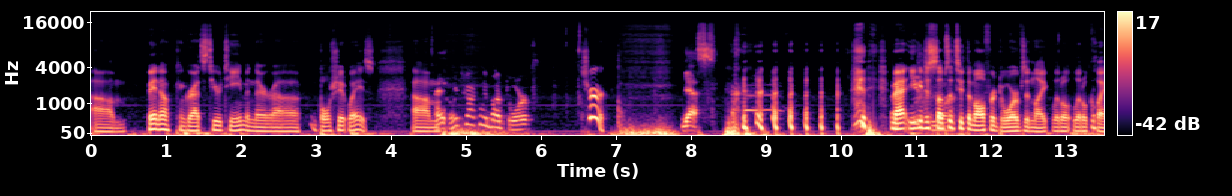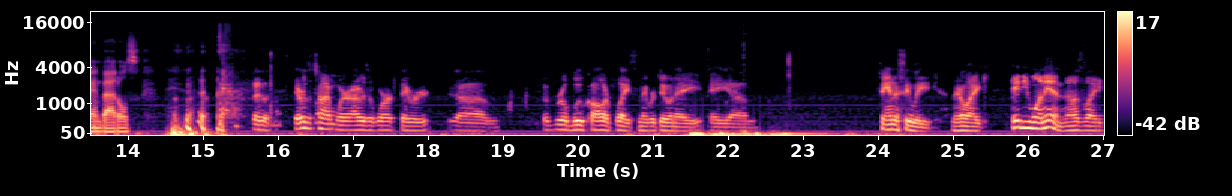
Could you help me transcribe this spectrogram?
Um, But yeah, no, congrats to your team and their uh, bullshit ways. Um, Hey. Are we talking about dwarves? Sure, Yes. Matt, you can just substitute them all for dwarves in like little little clan battles. There was a time where I was at work. They were um, a real blue collar place, and they were doing a a um, fantasy league. And they're like, "Hey, do you want in?" And I was like,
